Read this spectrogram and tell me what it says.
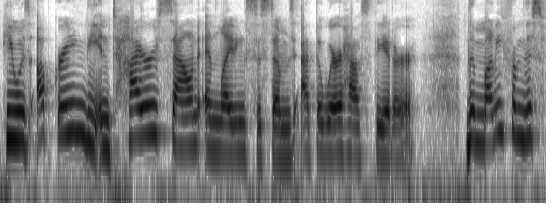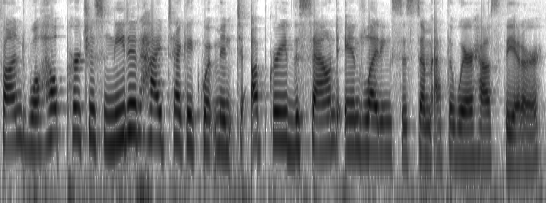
He was upgrading the entire sound and lighting systems at the Warehouse Theater. The money from this fund will help purchase needed high-tech equipment to upgrade the sound and lighting system at the Warehouse Theater.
